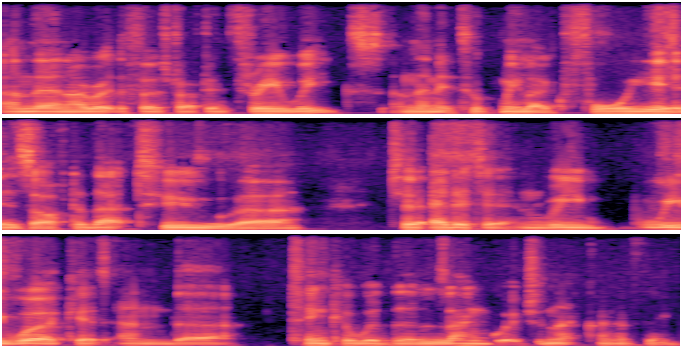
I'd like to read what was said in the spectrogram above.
And then I wrote the first draft in three weeks, and then it took me like four years after that to uh, to edit it and re rework it and uh, tinker with the language and that kind of thing.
